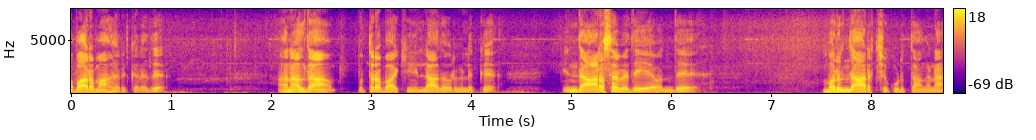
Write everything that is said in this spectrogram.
அபாரமாக இருக்கிறது. அதனால்தான் புத்திர பாக்கியம் இல்லாதவர்களுக்கு இந்த அரச விதையை வந்து மருந்தாக அரைச்சி கொடுத்தாங்கன்னா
